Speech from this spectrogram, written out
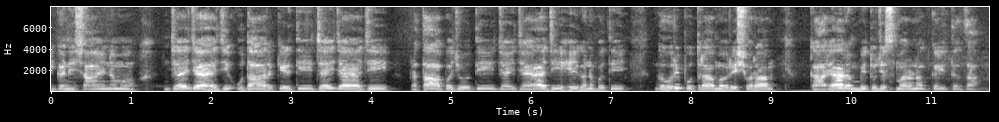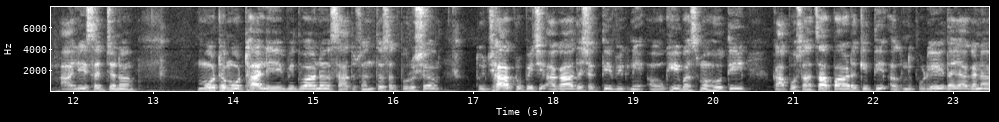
गणेशाय नम। जय जयाजी उदार कीर्ती जय जयाजी प्रताप ज्योती जय जयाजी हे गणपती गौरीपुत्रा मयुरेश्वरा कार्यारंभी तुझे स्मरण कैत जा आले सज्जन। मोठ मोठाले विद्वान साधू संत सत्पुरुष तुझ्या कृपेची अगाध शक्ती विघ्ने अवघी भस्म होती कापूसाचा पाड किती अग्निपुढे दयागना।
